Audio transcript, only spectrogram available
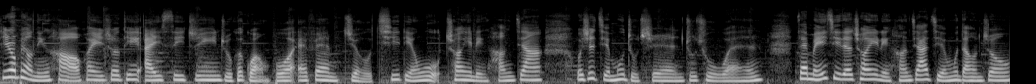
听众朋友您好，欢迎收听 IC 之音主客广播 FM 九七点五创意领航家，我是节目主持人朱楚文。在每一集的创意领航家节目当中，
